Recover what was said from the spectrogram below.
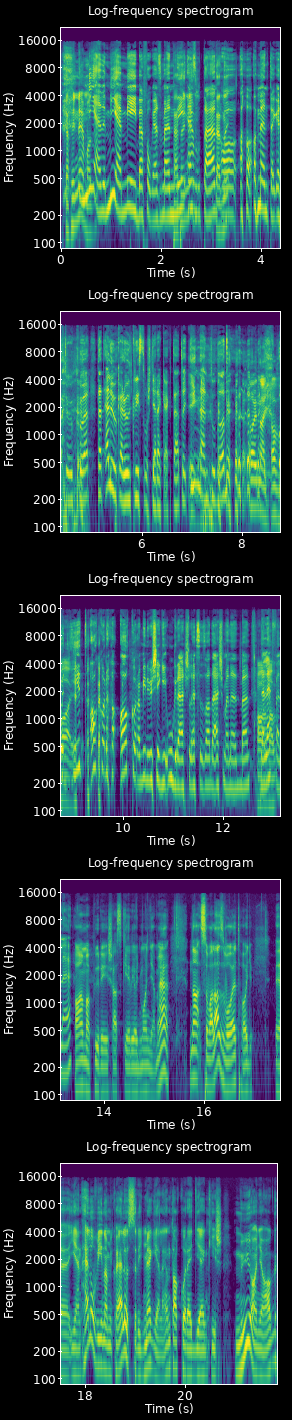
Tehát, hogy nem az, milyen, milyen mélybe fog ez menni Tehát, nem- ezután tehát, a, a, mentegetőkör. Tehát előkerült Krisztus gyerekek. Tehát, hogy Igen. innen tudod, Hogy nagy a baj. hogy itt akkora, akkora minőségi ugrás lesz az adásmenetben, de lefele. Alma püré is azt kéri, hogy mondjam el. Na, szóval az volt, hogy ö, ilyen Halloween, amikor először így megjelent, akkor egy ilyen kis műanyag,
